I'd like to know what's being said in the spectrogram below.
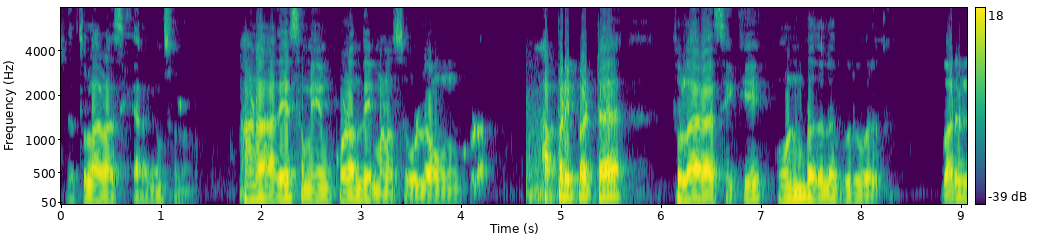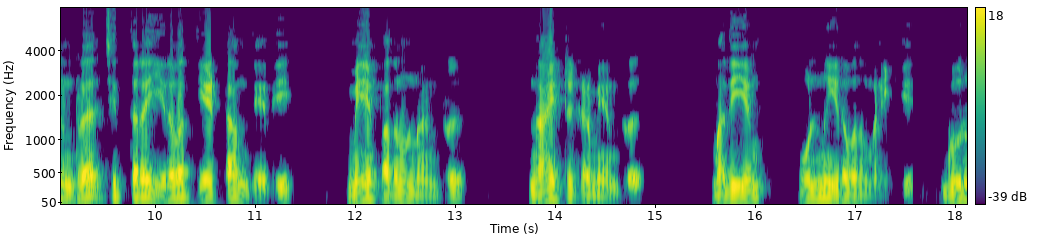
இந்த துலா ராசிக்காரங்கன்னு சொல்லணும். ஆனால் அதே சமயம் குழந்தை மனசு உள்ளவங்க கூட. அப்படிப்பட்ட துளாராசிக்கு ஒன்பதுல குரு வருது. வருகின்ற சித்திரை இருபத்தி எட்டாம் தேதி மே பதினொன்று அன்று ஞாயிற்றுக்கிழமை அன்று மதியம் ஒன்று இருபது மணிக்கு குரு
